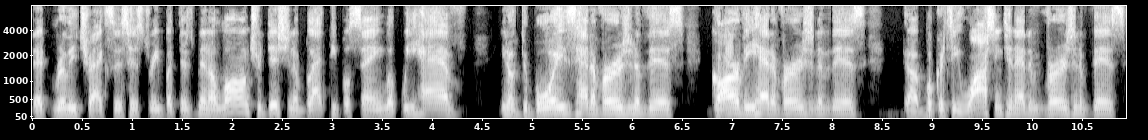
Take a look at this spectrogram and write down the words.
that really tracks this history. But there's been a long tradition of black people saying, look, we have, you know, Du Bois had a version of this, Garvey had a version of this, uh, Booker T. Washington had a version of this.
